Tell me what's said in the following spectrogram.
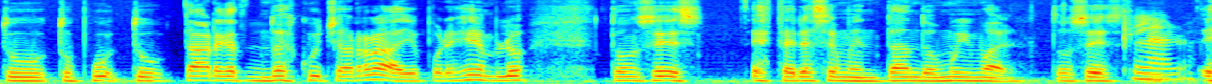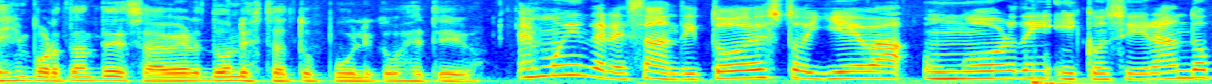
tu, tu, target no escucha radio, por ejemplo, entonces estarías segmentando muy mal. Entonces es importante saber dónde está tu público objetivo. Es muy interesante y todo esto lleva un orden y considerando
